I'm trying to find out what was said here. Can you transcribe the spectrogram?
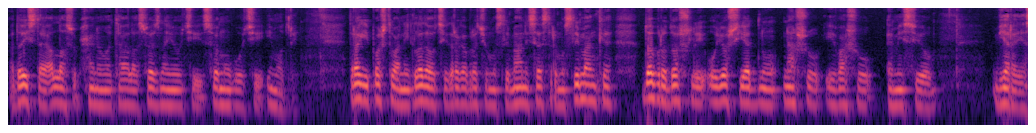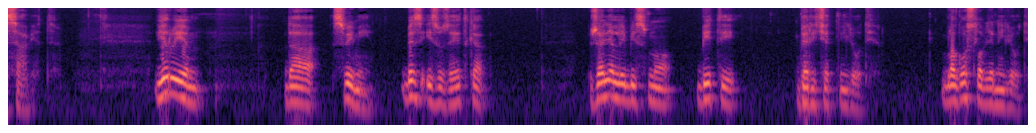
a doista je Allah subhanahu wa ta'ala sveznajući, svemogući i mudri. Dragi poštovani gledalci, draga braćo muslimani, sestre muslimanke, dobro došli u još jednu našu i vašu emisiju Vjera je savjet. Vjerujem da svi mi, bez izuzetka, željeli bismo biti beričetni ljudi blagoslovljeni ljudi.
